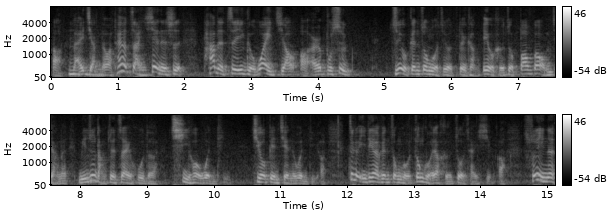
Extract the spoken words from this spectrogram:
啊来讲的话，他要展现的是他的这一个外交啊，而不是只有跟中国只有对抗，也有合作，包括我们讲的民主党最在乎的气候问题。气候变迁的问题啊，这个一定要跟中国，中国要合作才行啊。所以呢，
